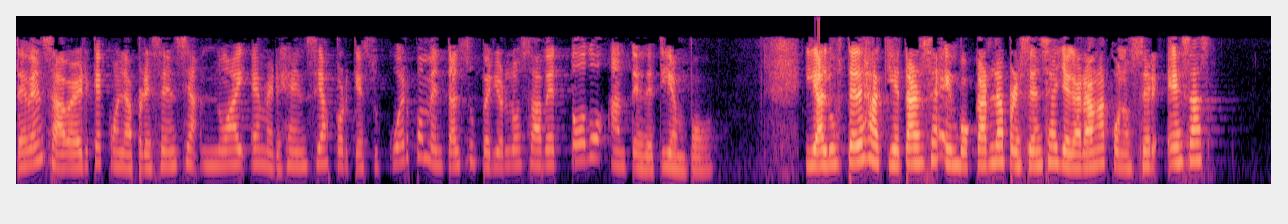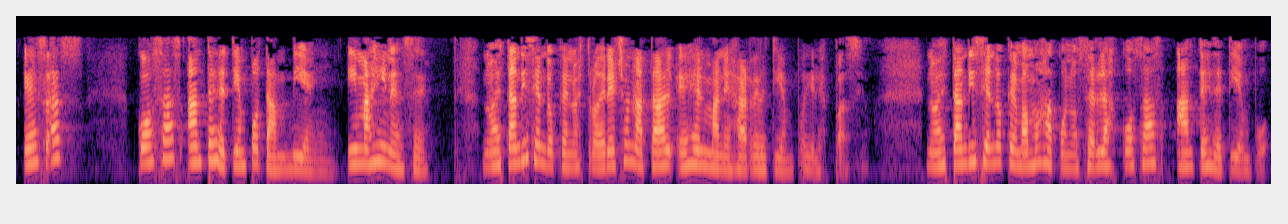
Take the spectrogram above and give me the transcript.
Deben saber que con la presencia no hay emergencias porque su cuerpo mental superior lo sabe todo antes de tiempo. Y al ustedes aquietarse e invocar la presencia llegarán a conocer esas, esas cosas antes de tiempo también. Imagínense, nos están diciendo que nuestro derecho natal es el manejar del tiempo y el espacio. Nos están diciendo que vamos a conocer las cosas antes de tiempo,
